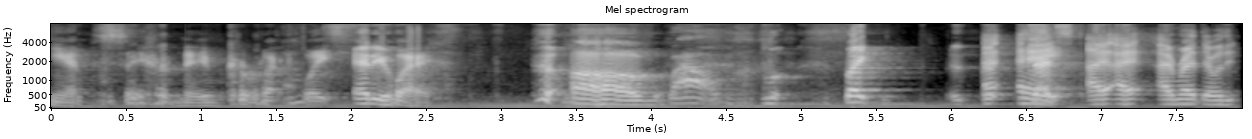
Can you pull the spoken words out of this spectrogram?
can't say her name correctly. Anyway, um, Wow. like I, hey, I, I, I'm right there with you.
